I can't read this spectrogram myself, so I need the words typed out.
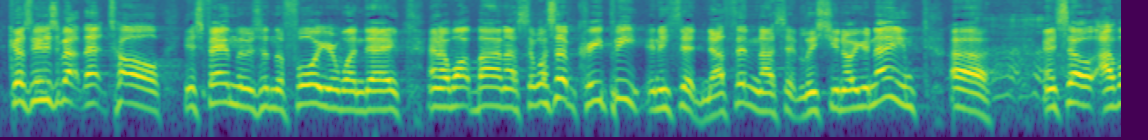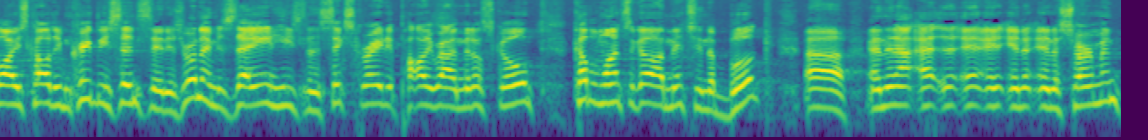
because he was about that tall. His family was in the foyer one day, and I walked by and I said, What's up, creepy? And he said, Nothing. And I said, At least you know your name. Uh, and so I've always called him creepy since then. His real name is Zane. He's in the sixth grade at Polly Ryon Middle School. A couple months ago, I mentioned the book, uh, and then I, in, in, a sermon,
